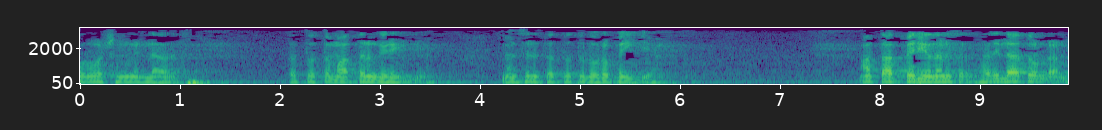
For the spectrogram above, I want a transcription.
പൂർവപക്ഷങ്ങളില്ലാതെ തത്വത്തെ മാത്രം ഗ്രഹിക്കുക മനസ്സിന് തത്വത്തിൽ ഉറപ്പിക്കുക ആ താത്പര്യം അതാണ് ശ്രദ്ധ അതില്ലാത്തതുകൊണ്ടാണ്.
